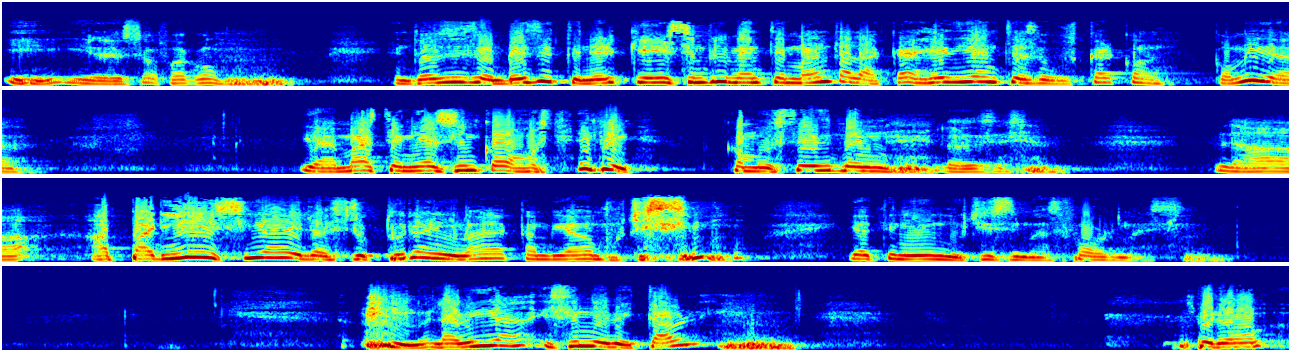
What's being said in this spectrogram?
y, y el esófago entonces, en vez de tener que ir, simplemente manda la caja de dientes a buscar comida. Y además tenía cinco ojos. En fin, como ustedes ven, la apariencia y la estructura animal ha cambiado muchísimo y ha tenido muchísimas formas. La vida es inevitable, pero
